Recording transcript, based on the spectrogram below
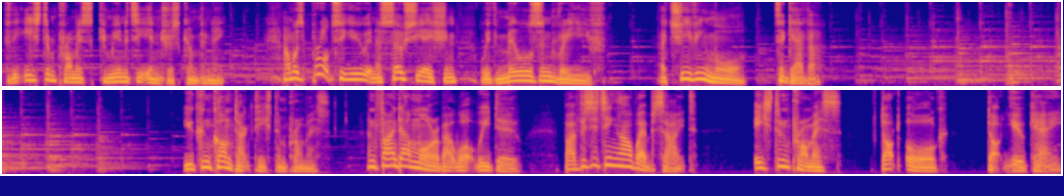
for the Eastern Promise Community Interest Company and was brought to you in association with Mills and Reeve, achieving more together. you can contact Eastern Promise and find out more about what we do by visiting our website, easternpromise.org.uk.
